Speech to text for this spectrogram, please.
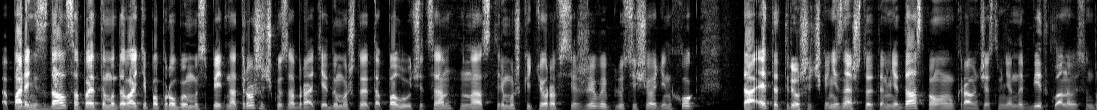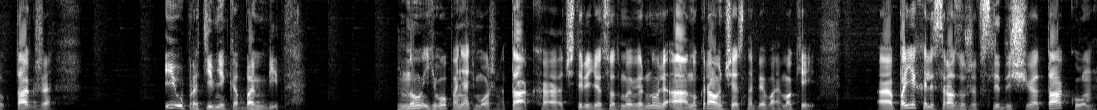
А парень сдался, поэтому давайте попробуем успеть на трешечку забрать. Я думаю, что это получится. У нас три мушкетера, все живы, плюс еще один хок. Да, это трешечка. Не знаю, что это мне даст. По-моему, краун честно мне набит. Клановый сундук также. И у противника бомбит. Ну, его понять можно. Так, 4900 э, мы вернули. А, ну краун честно набиваем, окей. Э, поехали сразу же в следующую атаку.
